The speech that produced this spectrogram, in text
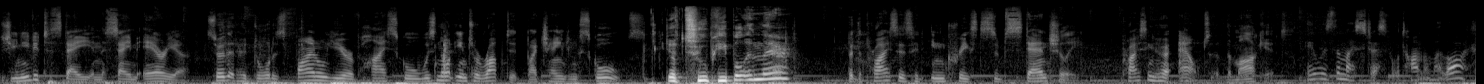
She needed to stay in the same area so that her daughter's final year of high school was not interrupted by changing schools. You have two people in there. But the prices had increased substantially, pricing her out of the market. It was the most stressful time of my life.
